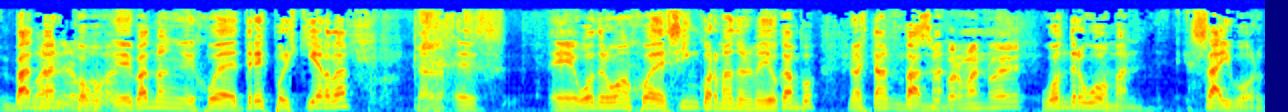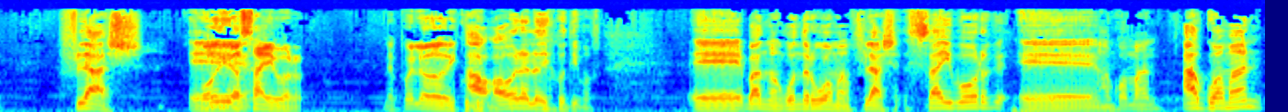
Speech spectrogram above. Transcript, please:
Batman, como, eh, Batman eh, juega de 3 por izquierda. Claro. Es, eh, Wonder Woman juega de 5 armando en el medio campo. No, están Batman, Superman 9. Wonder Woman, Cyborg, Flash. eh, Odio a Cyborg. Después lo a- discutimos. ahora lo discutimos. Eh, Batman, Wonder Woman, Flash, Cyborg, eh, Aquaman. Aquaman,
